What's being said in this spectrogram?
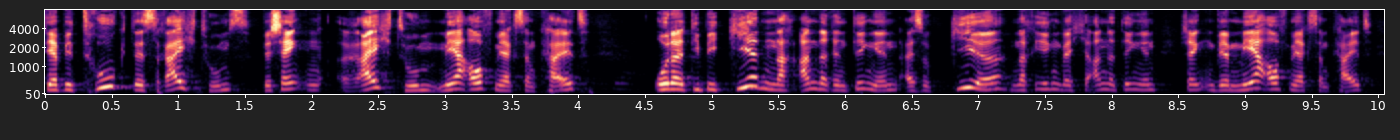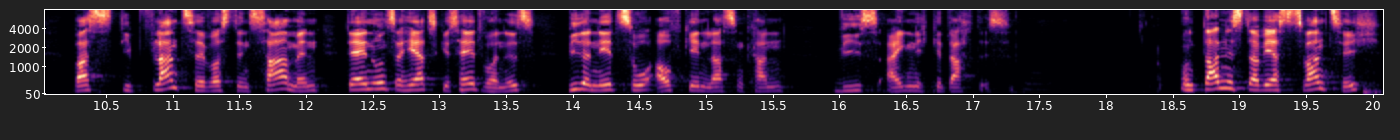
der Betrug des Reichtums, wir schenken Reichtum mehr Aufmerksamkeit oder die Begierden nach anderen Dingen, also Gier nach irgendwelchen anderen Dingen, schenken wir mehr Aufmerksamkeit, was die Pflanze, was den Samen, der in unser Herz gesät worden ist, wieder nicht so aufgehen lassen kann, wie es eigentlich gedacht ist. Und dann ist da Vers 20,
